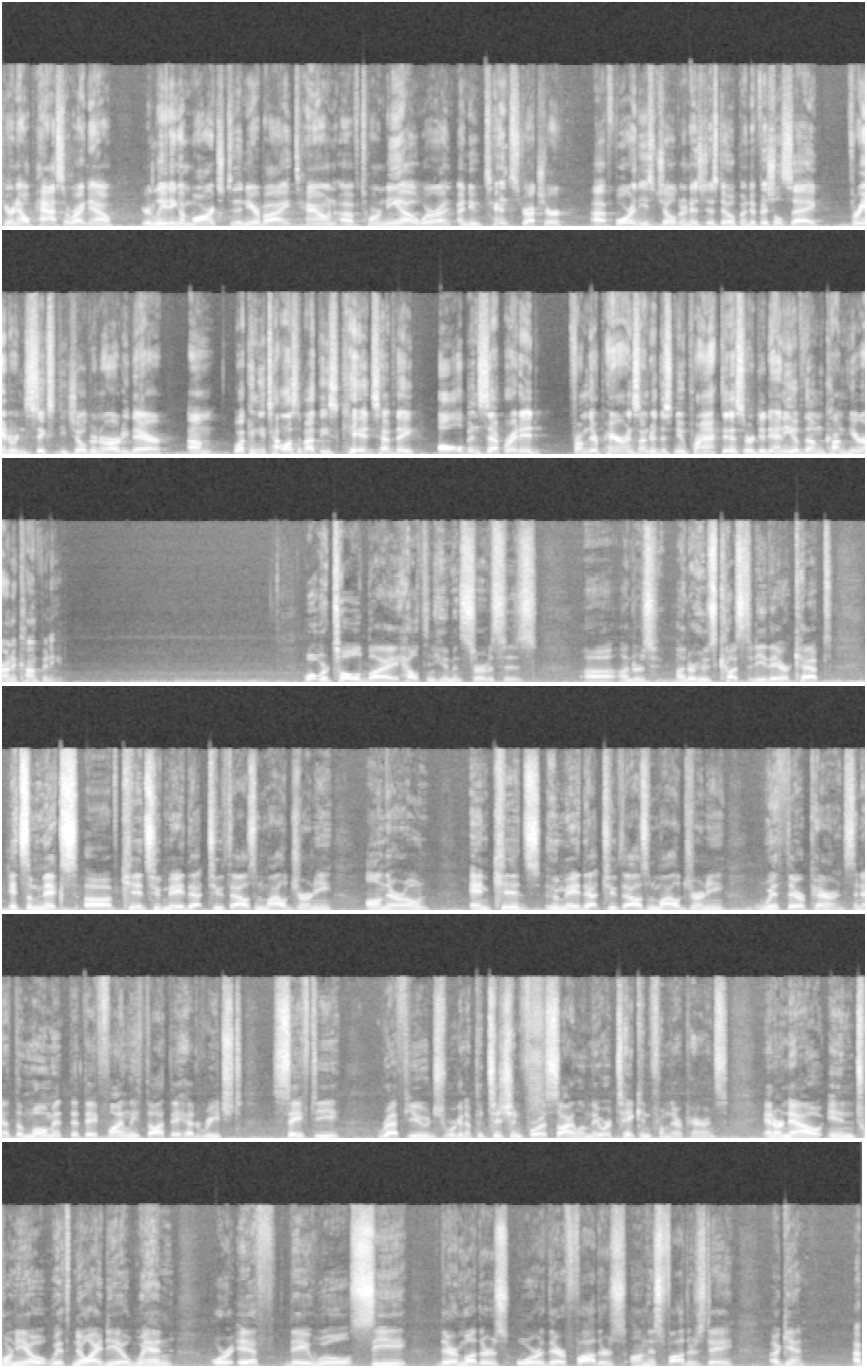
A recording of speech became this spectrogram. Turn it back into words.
You're in El Paso right now. You're leading a march to the nearby town of Tornillo, where a, a new tent structure uh, for these children has just opened. Officials say 360 children are already there. Um, what can you tell us about these kids? Have they all been separated from their parents under this new practice, or did any of them come here unaccompanied? What we're told by Health and Human Services, uh, under, under whose custody they are kept, it's a mix of kids who've made that 2,000 mile journey on their own and kids who made that 2,000 mile journey with their parents. And at the moment that they finally thought they had reached safety, refuge, were going to petition for asylum, they were taken from their parents and are now in Tornillo with no idea when or if they will see their mothers or their fathers on this Father's Day again.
